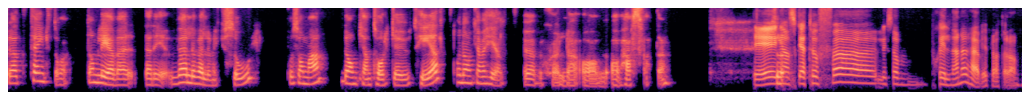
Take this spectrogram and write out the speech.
För att tänk då, de lever där det är väldigt, väldigt mycket sol på sommaren. De kan torka ut helt och de kan vara helt översköljda av, av havsvatten. Det är Så- ganska tuffa liksom, skillnader här vi pratar om.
